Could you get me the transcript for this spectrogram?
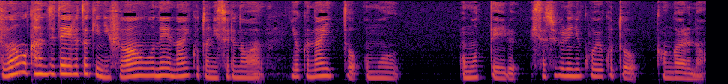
不安を感じている時に不安をねないことにするのは良くないと思う思っている。久しぶりにこういうことを考えるな。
